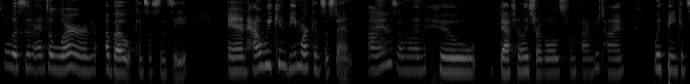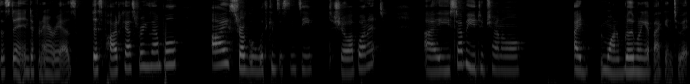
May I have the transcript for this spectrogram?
to listen and to learn about consistency and how we can be more consistent. I am someone who definitely struggles from time to time with being consistent in different areas. This podcast, for example, I struggle with consistency to show up on it. I used to have a YouTube channel. I want really want to get back into it,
